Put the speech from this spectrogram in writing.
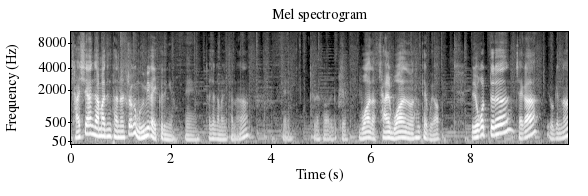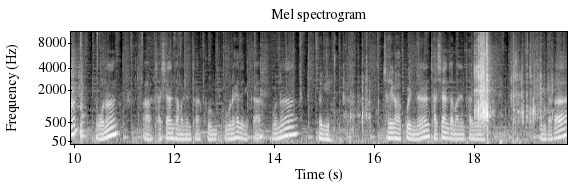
자시한 자마진타는 조금 의미가 있거든요. 예, 자시한 자마진타는 예, 그래서 이렇게 모아놔 잘 모아놓은 상태고요. 요것들은 제가 여기는 요거는 아 자시한 자마진타 구, 구분을 해야 되니까 이거는 여기 저희가 갖고 있는 자시한 자마진타 요 여기다가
